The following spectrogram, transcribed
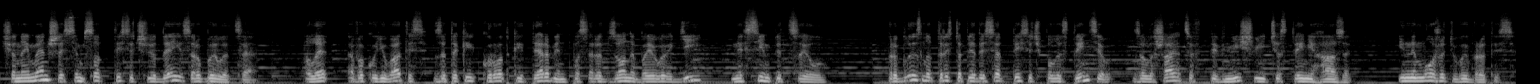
Щонайменше 700 тисяч людей зробили це, але евакуюватись за такий короткий термін посеред зони бойових дій не всім під силу. Приблизно 350 тисяч палестинців залишаються в північній частині Гази і не можуть вибратись.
